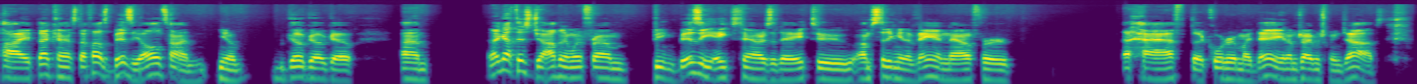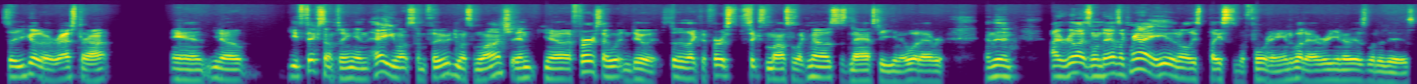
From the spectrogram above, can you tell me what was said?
pipe, that kind of stuff. I was busy all the time, you know, go, go, go. Um, and I got this job and I went from being busy eight to 10 hours a day to I'm sitting in a van now for a half to a quarter of my day and I'm driving between jobs. So you go to a restaurant and, you know, you fix something and hey, you want some food, you want some lunch, and you know, at first I wouldn't do it. So like the first six months, I was like, no, this is nasty, you know, whatever. And then I realized one day I was like, man, I ate at all these places beforehand, whatever, you know, it is what it is.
